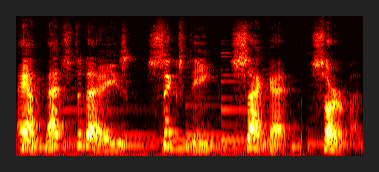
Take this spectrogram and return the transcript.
And that's today's 60 second sermon.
